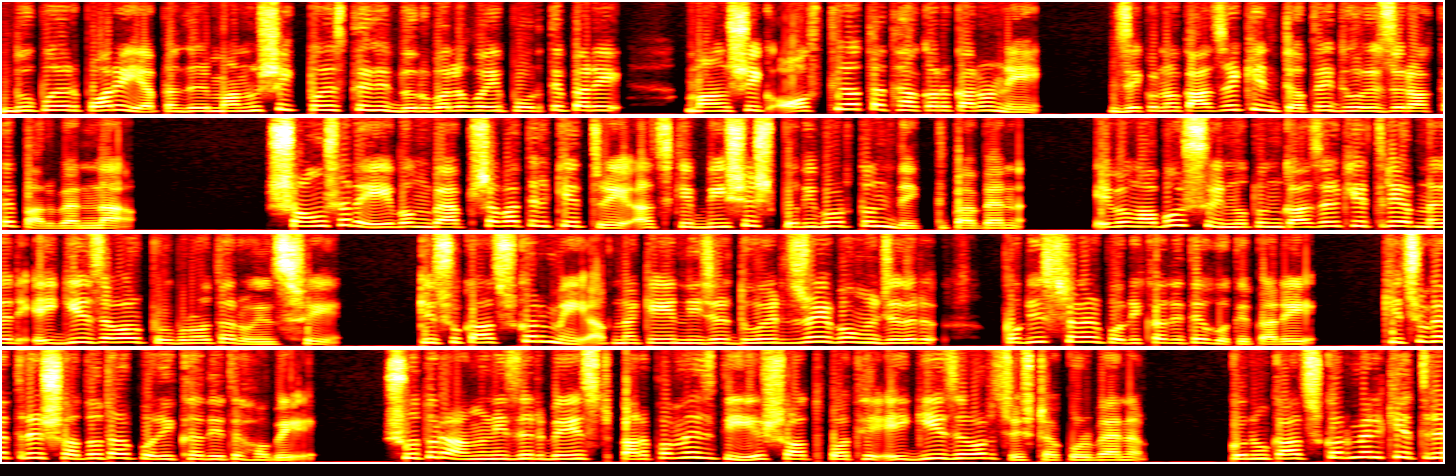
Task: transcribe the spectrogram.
দুপুরের পরেই আপনাদের মানসিক পরিস্থিতি দুর্বল হয়ে পড়তে পারে। মানসিক অস্থিরতা থাকার কারণে যে কোনো কাজে কিন্তু আপনি ধৈর্য রাখতে পারবেন না। সংসারে এবং ব্যবসাপাতের ক্ষেত্রে আজকে বিশেষ পরিবর্তন দেখতে পাবেন এবং অবশ্যই নতুন কাজের ক্ষেত্রে আপনাদের এগিয়ে যাওয়ার প্রবণতা রয়েছে। কিছু কাজকর্মে আপনাকে নিজের ধৈর্য এবং নিজেদের পরিশ্রমের পরীক্ষা দিতে হতে পারে। কিছু ক্ষেত্রে সততার পরীক্ষা দিতে হবে। সুতরাং নিজের বেস্ট পারফরমেন্স দিয়ে সৎ পথে এগিয়ে যাওয়ার চেষ্টা করবেন। কোনো কাজকর্মের ক্ষেত্রে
